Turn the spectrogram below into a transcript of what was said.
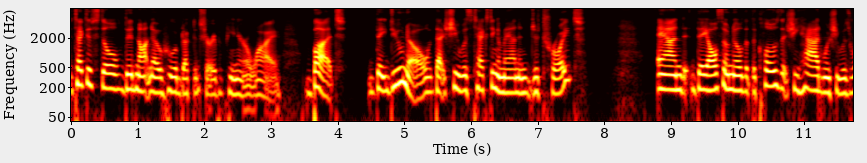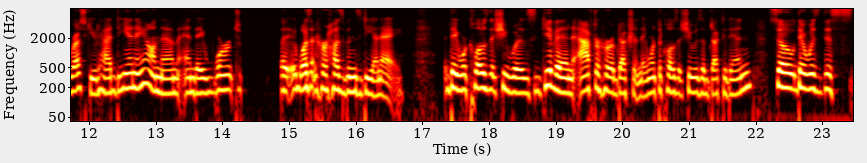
detectives still did not know who abducted Sherri Papini or why. But they do know that she was texting a man in Detroit. And they also know that the clothes that she had when she was rescued had DNA on them and they weren't, uh, it wasn't her husband's DNA. They were clothes that she was given after her abduction. They weren't the clothes that she was abducted in. So there was this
